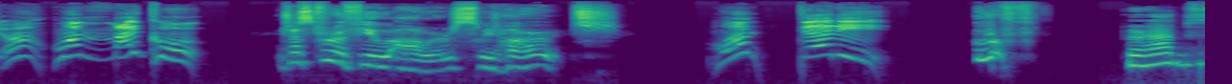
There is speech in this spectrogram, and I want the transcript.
Don't want Michael. Just for a few hours, sweetheart. Want Daddy. Oof! Perhaps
